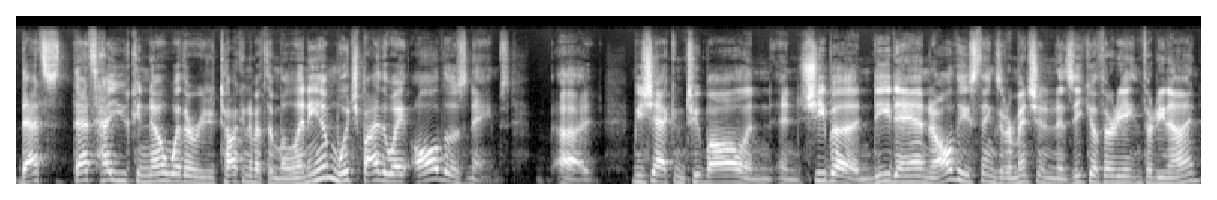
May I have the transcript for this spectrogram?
that's that's how you can know whether you're talking about the millennium, which by the way, all those names, uh, Meshech and Tubal and, and Sheba and Dedan and all these things that are mentioned in Ezekiel 38 and 39,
